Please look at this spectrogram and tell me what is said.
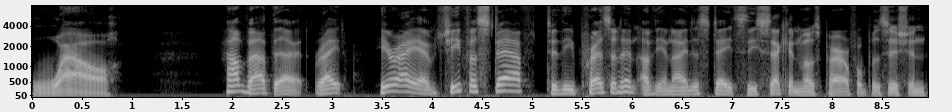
Wow. How about that, right? Here I am, Chief of Staff to the President of the United States, the second most powerful position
